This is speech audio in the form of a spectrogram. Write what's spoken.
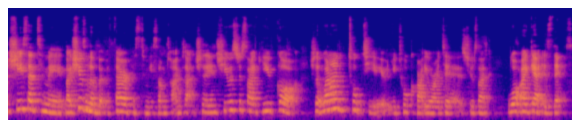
she said to me, like she was a little bit of a therapist to me sometimes actually, and she was just like, "You've got." She's like, "When I talk to you and you talk about your ideas, she was like, what I get is this."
